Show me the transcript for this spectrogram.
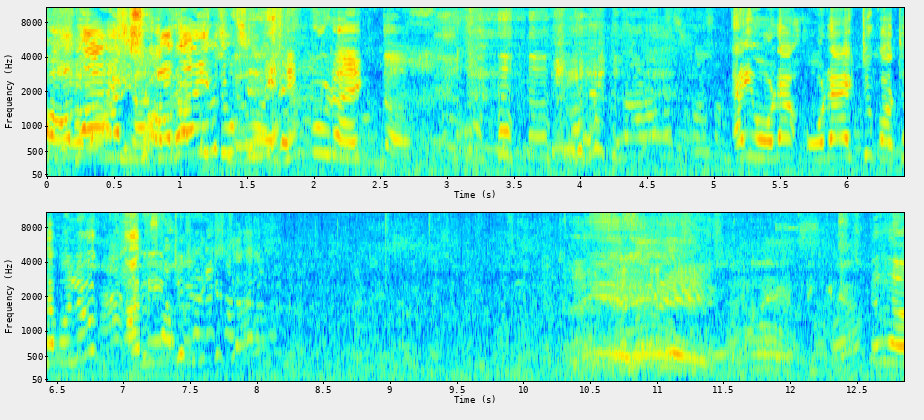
সবাই সবাই পুরো একদম। এই ওরা ওরা একটু কথা বলুক আমি একটু ওইদিকে যাই। হ্যালো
